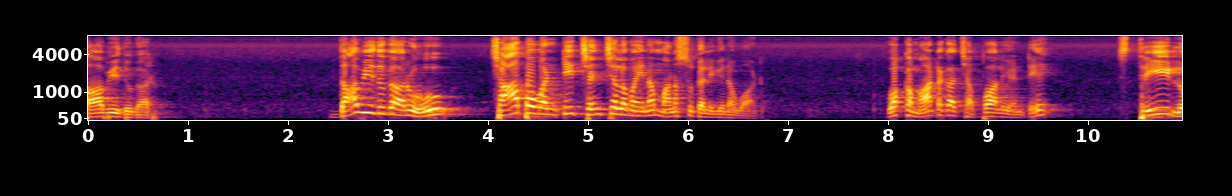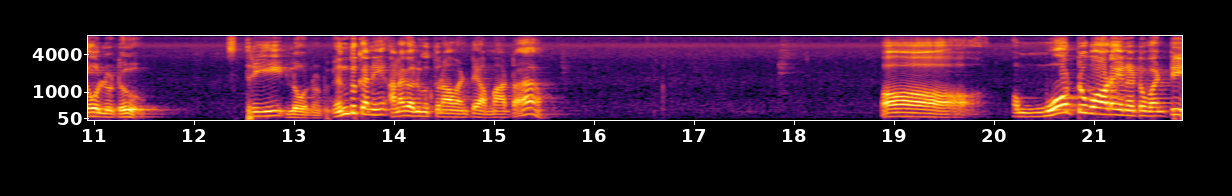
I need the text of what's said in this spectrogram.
దావీదు గారు. దావీదు గారు చాప వంటి చంచలమైన మనసు కలిగిన వాడు ఒక్క మాటగా చెప్పాలి అంటే స్త్రీ స్త్రీలోనుడు ఎందుకని అనగలుగుతున్నామంటే ఆ మాట? మోటువాడైనటువంటి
